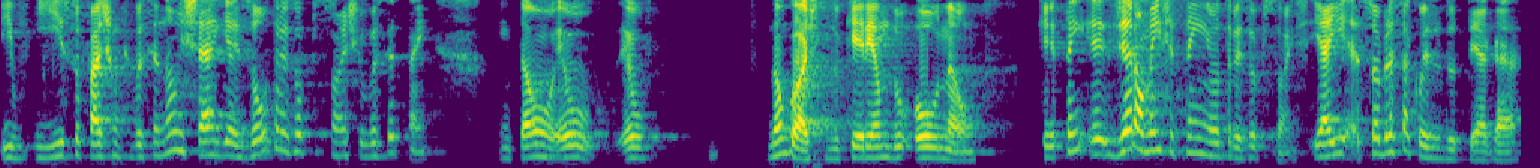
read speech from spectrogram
E, e, isso faz com que você não enxergue as outras opções que você tem. Então, eu, eu não gosto do querendo ou não. Porque tem, geralmente tem outras opções. E aí, sobre essa coisa do TH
